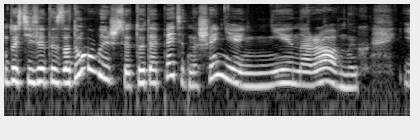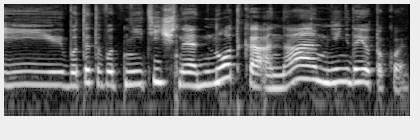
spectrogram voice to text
Ну, то есть, если ты задумываешься, то это опять отношения не на равных. И вот эта вот неэтичная нотка, она мне не дает покоя.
